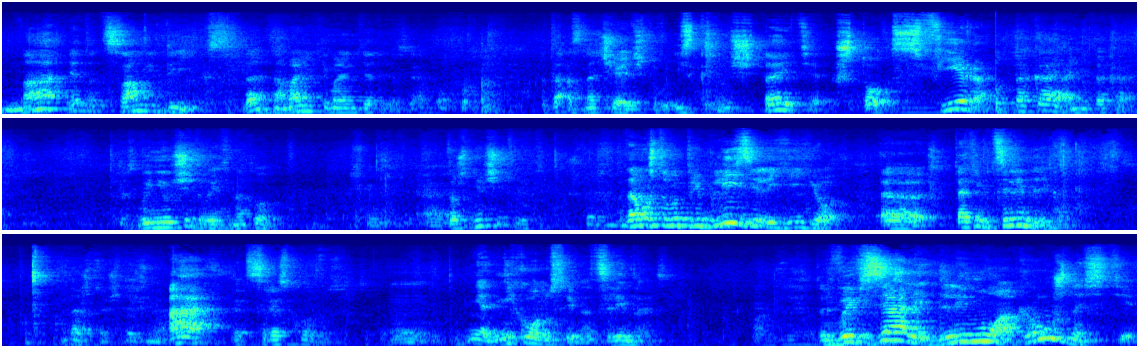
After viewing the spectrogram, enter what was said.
на этот самый dx, да? на маленький-маленький отрезок. Это означает, что вы искренне считаете, что сфера вот такая, а не такая. Вы не учитываете наклон. Тоже не учитываете. Потому что вы приблизили ее э, таким цилиндриком. Да, что, что это? А Это срез конуса. нет, не конус именно, цилиндр. То есть вы взяли длину окружности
